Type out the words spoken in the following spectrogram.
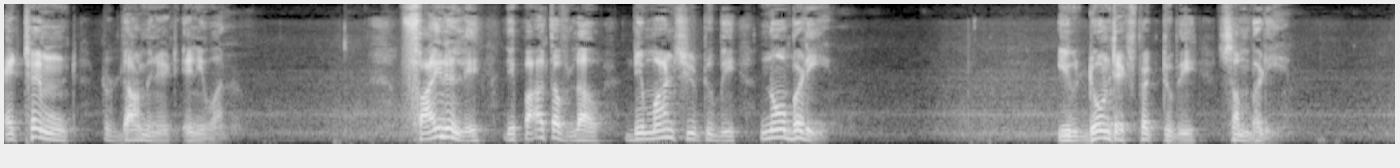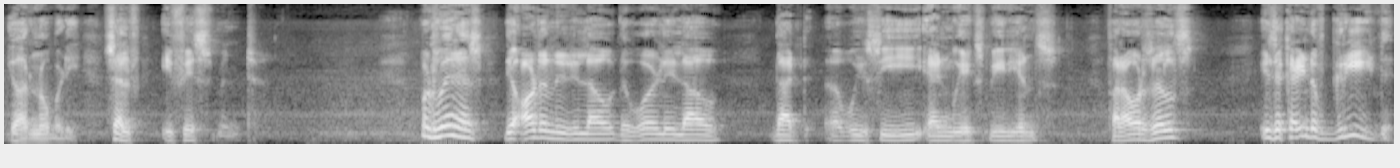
attempt to dominate anyone. Finally, the path of love demands you to be nobody. You don't expect to be somebody. You are nobody. Self effacement. But whereas the ordinary love, the worldly love that uh, we see and we experience for ourselves is a kind of greed.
